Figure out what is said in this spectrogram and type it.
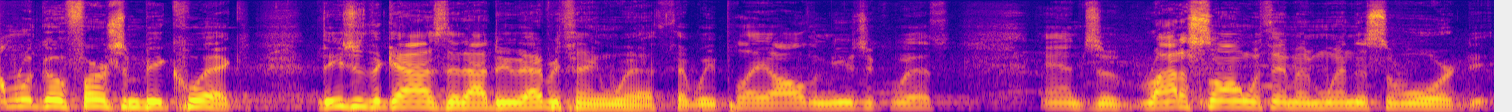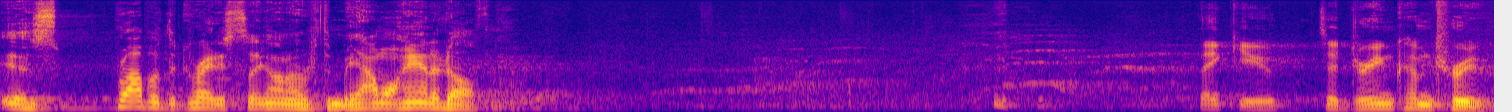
I'm going to go first and be quick. These are the guys that I do everything with, that we play all the music with. And to write a song with them and win this award is probably the greatest thing on earth to me. I'm going to hand it off. Thank you. It's a dream come true.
